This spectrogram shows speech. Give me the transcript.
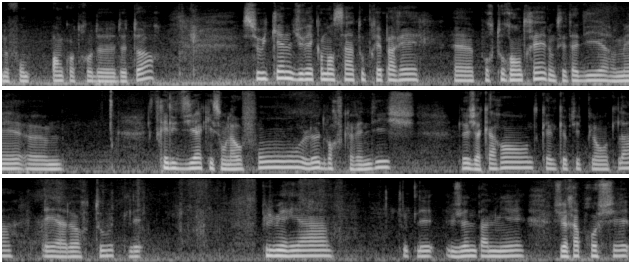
ne font pas encore trop de, de tort. Ce week-end, je vais commencer à tout préparer pour tout rentrer, donc c'est-à-dire mes Strelitzia qui sont là au fond, le Dwarf Cavendish, le Jacarande, quelques petites plantes là, et alors toutes les Plumérias, toutes les jeunes palmiers. Je vais rapprocher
